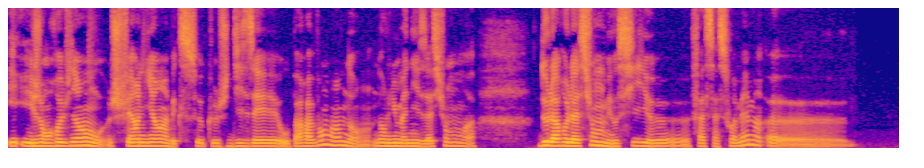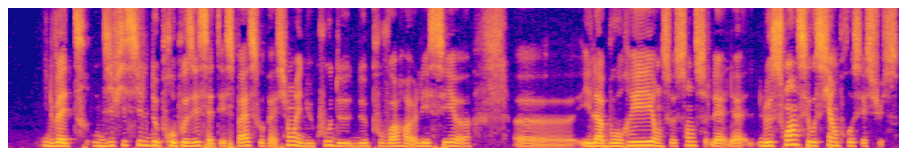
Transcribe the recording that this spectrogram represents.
et, j'en reviens, je fais un lien avec ce que je disais auparavant hein, dans, l'humanisation euh, de la relation, mais aussi euh, face à soi-même, euh, il va être difficile de proposer cet espace aux patients et du coup de, pouvoir euh, laisser élaborer en ce sens. Le, soin, c'est aussi un processus.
